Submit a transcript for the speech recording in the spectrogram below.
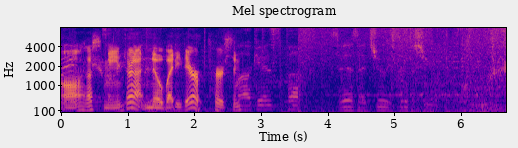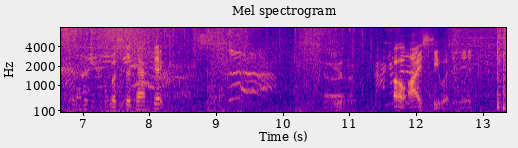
Aw, that's mean. They're not nobody, they're a person. What's the tactic? Oh, I oh, I see what it is. Oh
